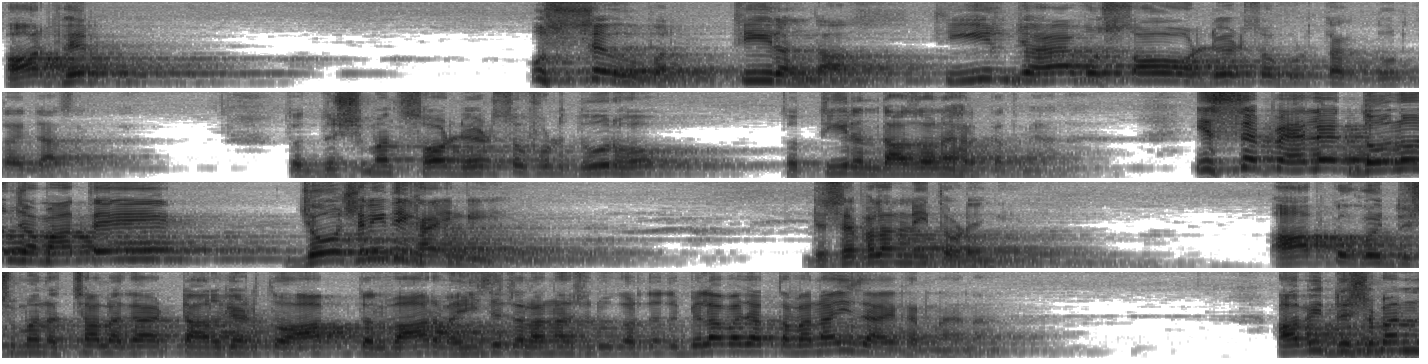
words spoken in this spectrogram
اور پھر اس سے اوپر تیر انداز، تیر جو ہے وہ سو ڈیڑھ سو فٹ تک دور تک جا سکتا ہے۔ تو دشمن سو ڈیڑھ سو فٹ دور ہو تو تیر اندازوں نے حرکت میں آنا ہے۔ اس سے پہلے دونوں جماعتیں جوش نہیں دکھائیں گی ڈسپلن نہیں توڑیں گی۔ آپ کو کوئی دشمن اچھا لگا ہے ٹارگیٹ تو آپ تلوار وہیں سے چلانا شروع کر دیں تو بلا وجہ توانائی ضائع کرنا ہے نا۔ ابھی دشمن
